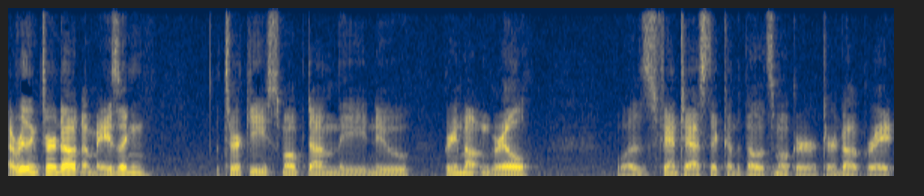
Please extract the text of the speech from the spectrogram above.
everything turned out amazing. The turkey smoked on the new Green Mountain Grill was fantastic on the pellet smoker. Turned out great.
